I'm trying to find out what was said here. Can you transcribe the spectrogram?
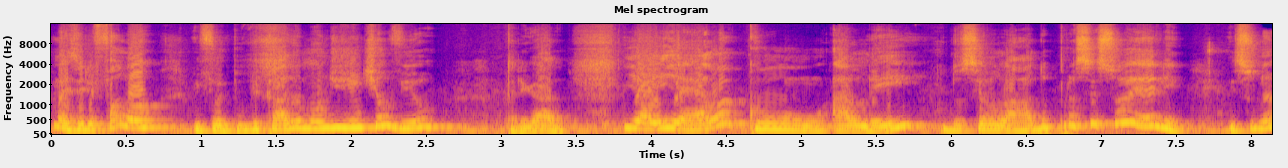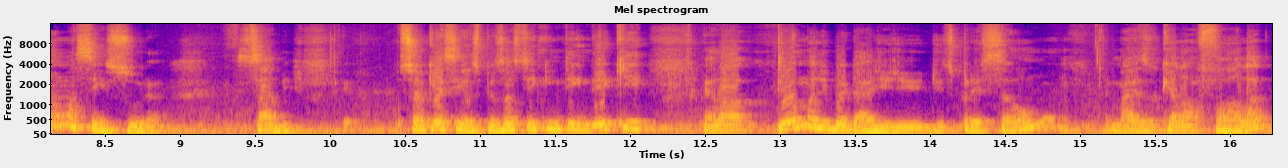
mas ele falou e foi publicado um monte de gente ouviu, tá ligado? E aí ela, com a lei do seu lado, processou ele. Isso não é uma censura, sabe? Só que assim, as pessoas têm que entender que ela tem uma liberdade de, de expressão, mas o que ela fala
